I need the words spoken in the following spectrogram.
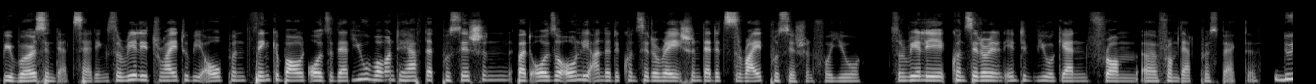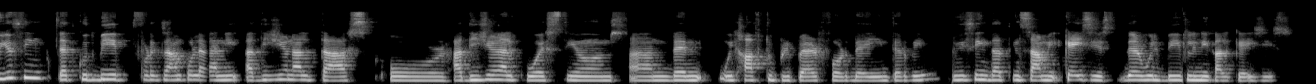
be worse in that setting. So really try to be open open. Think about also that you want to have that position, but also only under the consideration that it's the right position for you. So really consider an interview again from uh, from that perspective. Do you think that could be, for example, an additional task or additional questions, and then we have to prepare for the interview? Do you think that in some cases there will be clinical cases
